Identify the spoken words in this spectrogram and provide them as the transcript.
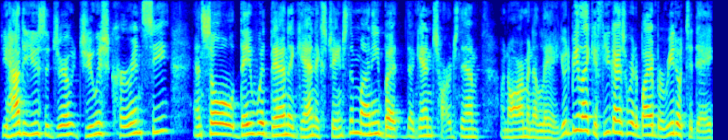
You had to use the Jew, Jewish currency. And so they would then again exchange the money, but again charge them an arm and a leg. It would be like if you guys were to buy a burrito today,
